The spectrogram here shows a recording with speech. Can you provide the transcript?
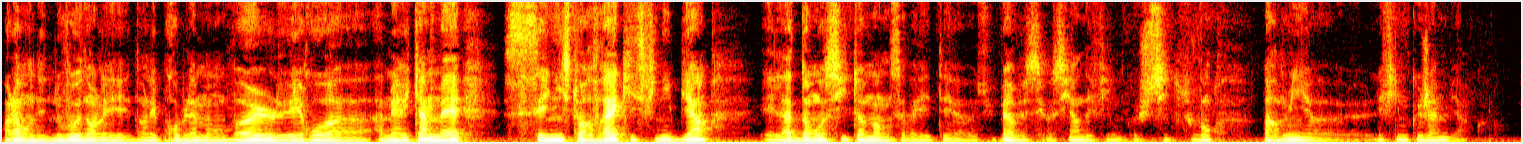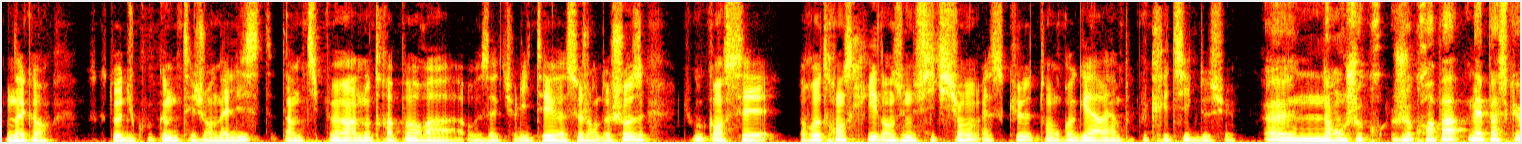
Voilà, on est de nouveau dans les, dans les problèmes en vol, le héros euh, américain, mais c'est une histoire vraie qui se finit bien. Et là-dedans aussi, Tom Hanks, ça avait été superbe. C'est aussi un des films que je cite souvent parmi les films que j'aime bien. D'accord toi, du coup, comme tu es journaliste, tu as un petit peu un autre rapport aux actualités, à ce genre de choses. Du coup, quand c'est retranscrit dans une fiction, est-ce que ton regard est un peu plus critique dessus? Euh, Non, je, je crois pas, mais parce que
